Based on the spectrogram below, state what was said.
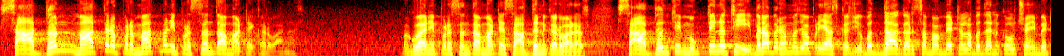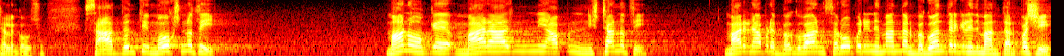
સાધન માત્ર પરમાત્માની પ્રસન્નતા માટે કરવાના છે. ભગવાનની પ્રસન્નતા માટે સાધન કરવાના છે. સાધનથી મુક્તિ નથી. બરાબર સમજવા પ્રયાસ કરજો. બધા ઘર સભામાં બેઠેલા બધાને કહું છું, અહીં બેઠેલા કહું છું. સાધનથી મોક્ષ નથી. માનો કે મહારાજની આપણને નિષ્ઠા નથી. મારે આપણે ભગવાન સર્વોપરી નથી માનતા ભગવાન તરીકે નથી માનતા પછી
